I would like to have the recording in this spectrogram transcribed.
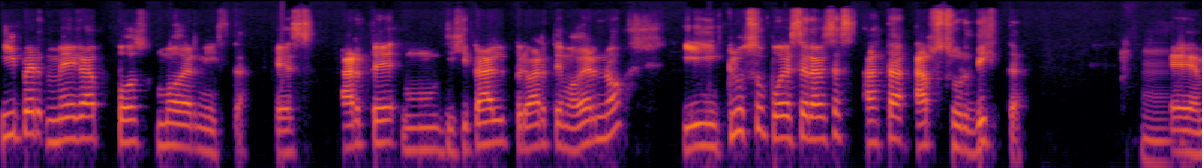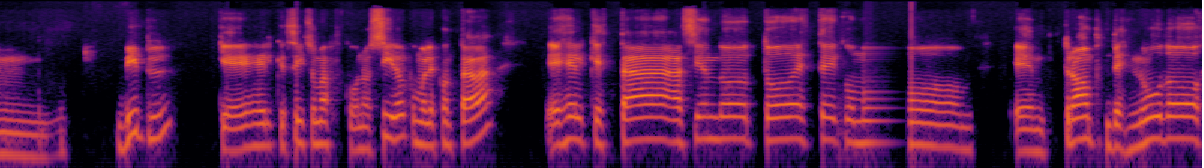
hiper mega postmodernista. Es arte digital, pero arte moderno, e incluso puede ser a veces hasta absurdista. Mm. Beeple, que es el que se hizo más conocido, como les contaba, es el que está haciendo todo este como em, Trump desnudo,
